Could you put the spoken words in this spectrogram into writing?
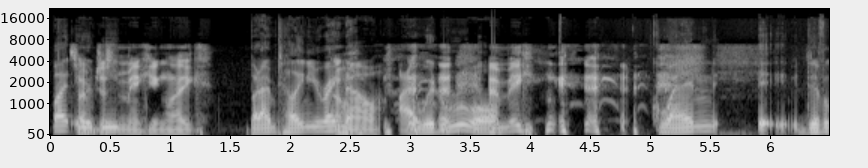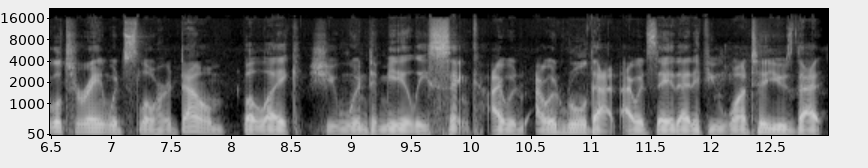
but so I'm just be, making like but I'm telling you right Oh. now, I would rule I'm making. Gwen. I- difficult terrain would slow her down, but like she wouldn't immediately sink. I would I would rule that. I would say that if you want to use that,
